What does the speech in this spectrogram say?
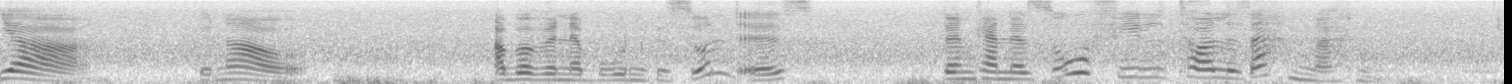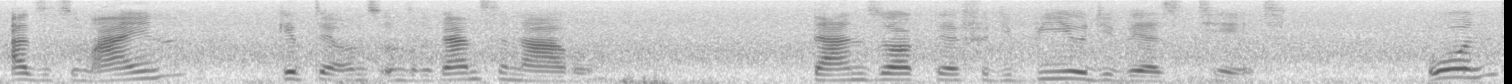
Ja, genau. Aber wenn der Boden gesund ist, dann kann er so viele tolle Sachen machen. Also zum einen gibt er uns unsere ganze Nahrung. Dann sorgt er für die Biodiversität. Und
